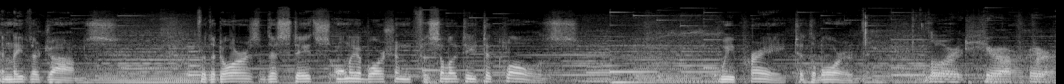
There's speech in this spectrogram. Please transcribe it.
and leave their jobs. For the doors of this state's only abortion facility to close, we pray to the Lord. Lord, hear our prayer.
